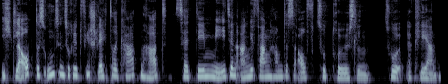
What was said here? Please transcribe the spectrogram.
ich glaube, dass unzensuriert viel schlechtere Karten hat, seitdem Medien angefangen haben, das aufzudröseln, zu erklären.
